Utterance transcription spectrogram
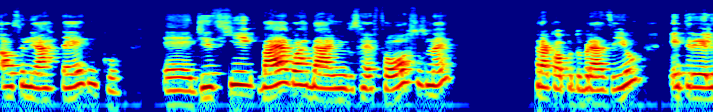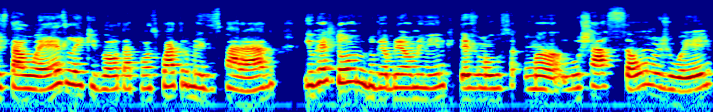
auxiliar técnico é, diz que vai aguardar ainda os reforços, né, para a Copa do Brasil. Entre eles está o Wesley, que volta após quatro meses parado, e o retorno do Gabriel Menino, que teve uma, uma luxação no joelho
